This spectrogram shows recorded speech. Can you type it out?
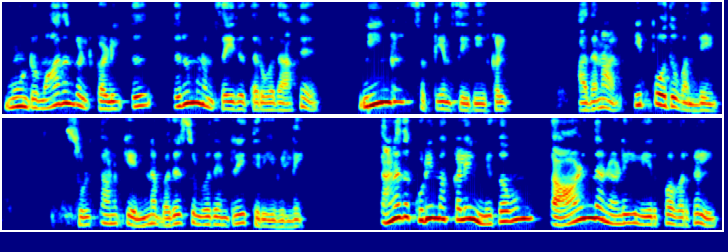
மூன்று மாதங்கள் கழித்து திருமணம் செய்து தருவதாக நீங்கள் சத்தியம் செய்தீர்கள். அதனால் இப்போது வந்தேன். சுல்தானுக்கு என்ன பதில் சொல்வதென்றே தெரியவில்லை. தனது குடிமக்களின் மிகவும் தாழ்ந்த நிலையில் இருப்பவர்கள்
